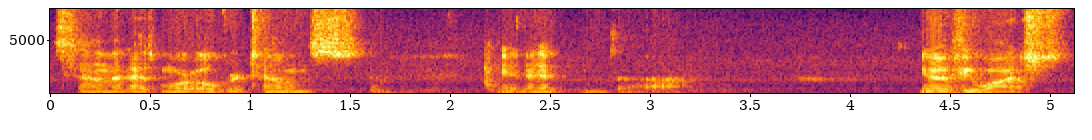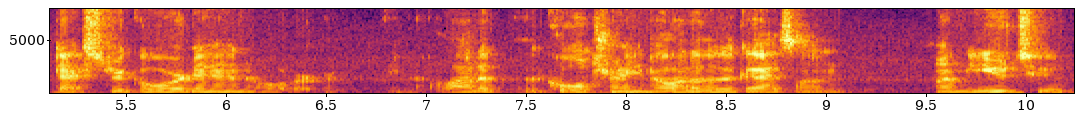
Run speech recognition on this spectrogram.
sound that has more overtones in it. And uh, you know, if you watch Dexter Gordon or you know, a lot of the Coltrane, a lot of those guys on on YouTube,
